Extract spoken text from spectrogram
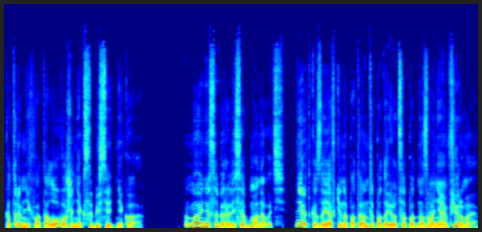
которым не хватало уважения к собеседнику. «Мы не собирались обманывать. Нередко заявки на патенты подаются под названием фирмы,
